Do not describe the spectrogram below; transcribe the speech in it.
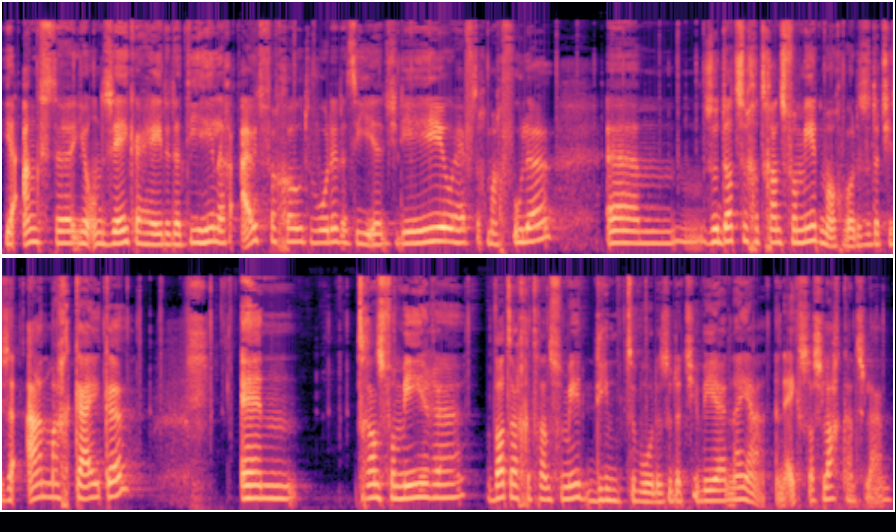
je angsten, je onzekerheden, dat die heel erg uitvergroot worden. Dat, die, je die heel heftig mag voelen. Um, zodat ze getransformeerd mogen worden. Zodat je ze aan mag kijken. En transformeren wat er getransformeerd dient te worden. Zodat je weer, nou ja, een extra slag kan slaan.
